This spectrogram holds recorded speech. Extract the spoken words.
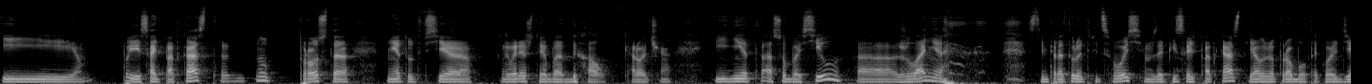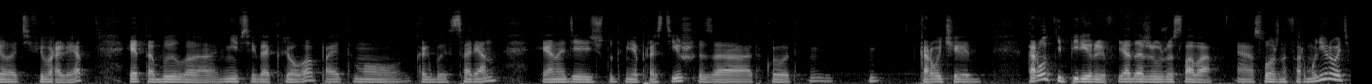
и писать подкаст, ну, просто мне тут все говорят, что я бы отдыхал, короче. И нет особо сил, а, желания с температурой 38 записывать подкаст. Я уже пробовал такое делать в феврале. Это было не всегда клево, поэтому как бы сорян. Я надеюсь, что ты меня простишь за такой вот, короче, короткий перерыв. Я даже уже слова э, сложно формулировать.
